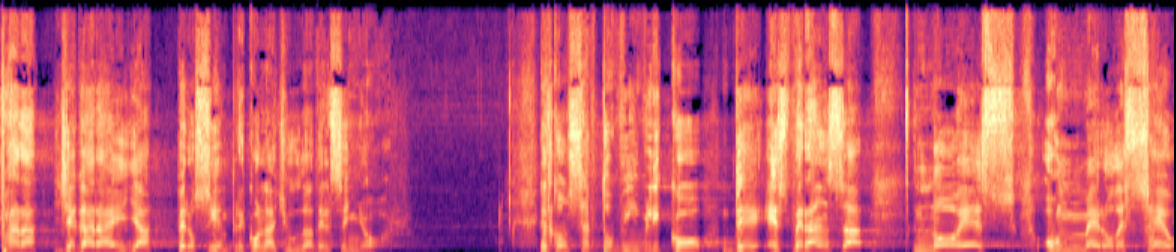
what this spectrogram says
para llegar a ella, pero siempre con la ayuda del Señor. El concepto bíblico de esperanza no es un mero deseo,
